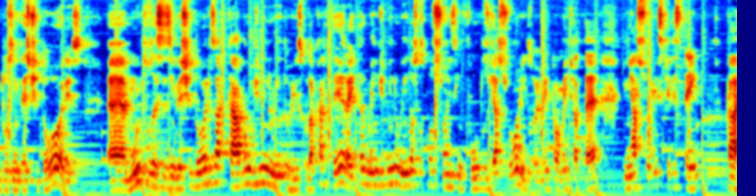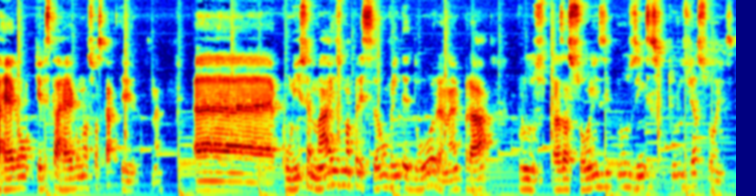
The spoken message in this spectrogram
dos investidores, é, muitos desses investidores acabam diminuindo o risco da carteira e também diminuindo as suas posições em fundos de ações ou eventualmente até em ações que eles têm carregam que eles carregam nas suas carteiras, né? É, com isso é mais uma pressão vendedora, né, para as ações e para os índices futuros de ações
